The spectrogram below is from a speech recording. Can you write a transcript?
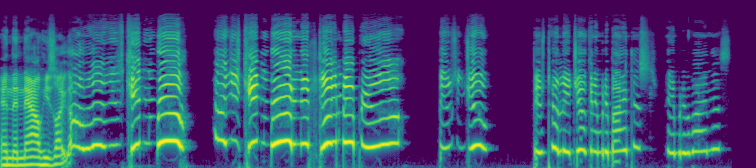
And then now he's like, "Oh, I'm just kidding, bro. Oh, I'm just kidding, bro. I to talk about, bro. It was a joke. It was totally a joke. Anybody buying this? Anybody buying this?"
